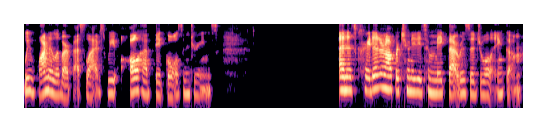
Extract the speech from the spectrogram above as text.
We want to live our best lives. We all have big goals and dreams. And it's created an opportunity to make that residual income.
